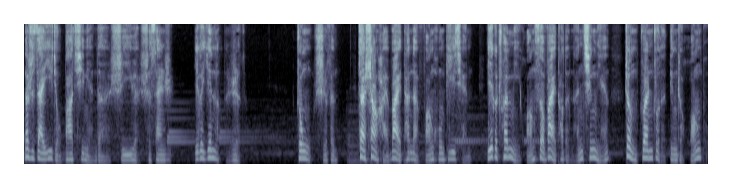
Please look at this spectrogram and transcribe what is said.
那是在一九八七年的十一月十三日，一个阴冷的日子，中午时分，在上海外滩的防洪堤前，一个穿米黄色外套的男青年。正专注地盯着黄浦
